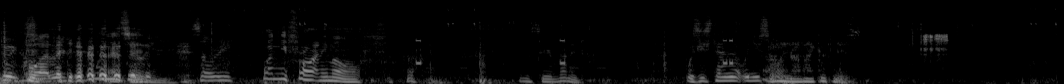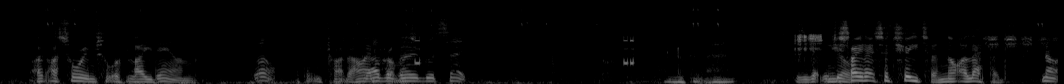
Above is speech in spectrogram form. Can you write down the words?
Do it quietly. That's it. Sorry. Why don't you frighten him off? I must see him running. was he standing up when you saw Oh him? no, my goodness. I, I saw him sort of lay down. Well, I think he tried to hide have a from us. very good sight look at that. You you say that's a cheetah, not a leopard? No,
